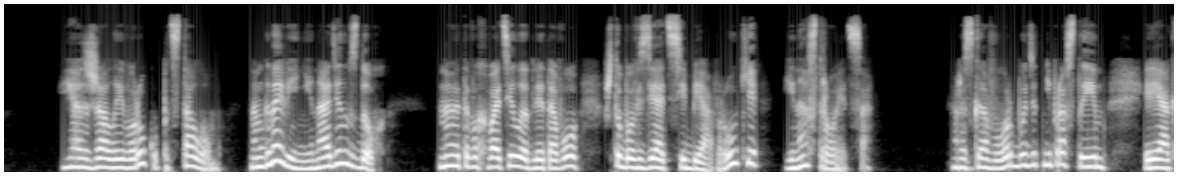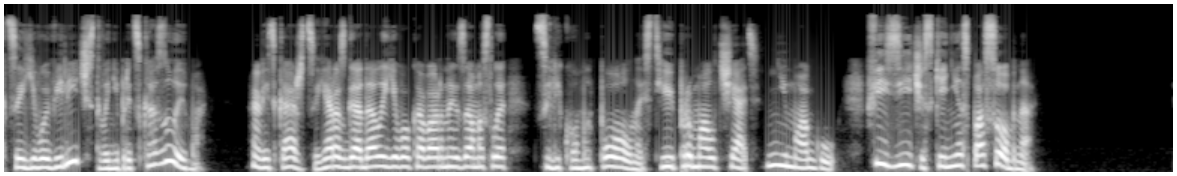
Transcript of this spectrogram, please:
Я сжала его руку под столом, на мгновение, на один вздох, но этого хватило для того, чтобы взять себя в руки и настроиться. Разговор будет непростым, реакция его величества непредсказуема. Ведь, кажется, я разгадала его коварные замыслы целиком и полностью, и промолчать не могу, физически не способна.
